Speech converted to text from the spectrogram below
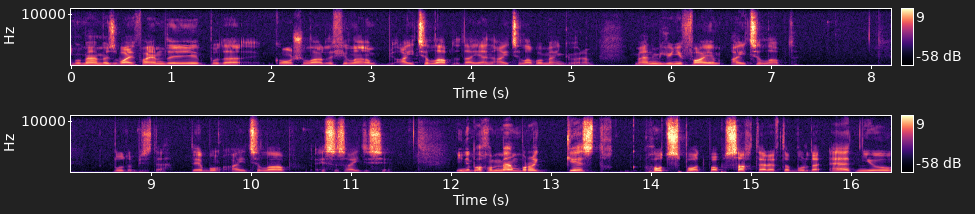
bu mənim öz Wi-Fi-imdir, bu da qonşulardır filan. IT Lab-dır da, yəni IT Lab-ı mən görürəm. Mənim Unify-im IT Lab-dır. Budur bizdə. De bu IT Lab SSID-si. İndi baxın, mən bura guest hotspot, bax sağ tərəfdə burada add new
